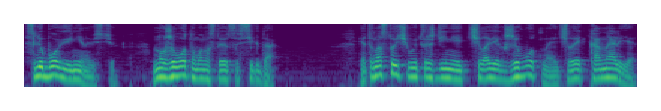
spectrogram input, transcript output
С любовью и ненавистью но животным он остается всегда. Это настойчивое утверждение «человек-животное», «человек-каналья»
